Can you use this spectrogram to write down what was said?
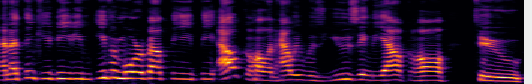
And I think you'd need even more about the, the alcohol and how he was using the alcohol to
